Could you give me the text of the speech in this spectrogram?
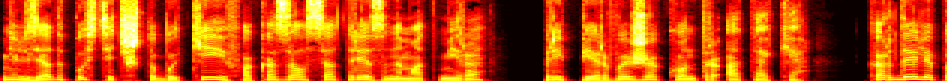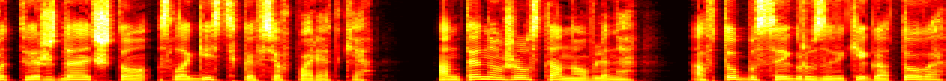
Нельзя допустить, чтобы Киев оказался отрезанным от мира при первой же контратаке. Кардели подтверждает, что с логистикой все в порядке. Антенна уже установлена, автобусы и грузовики готовы.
